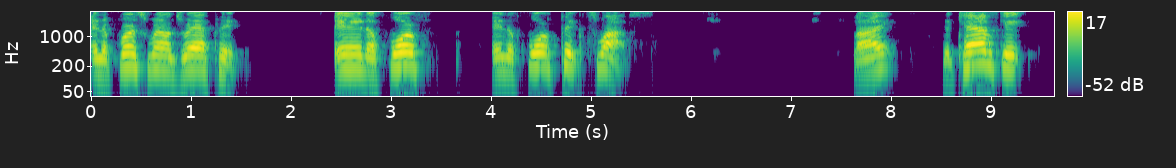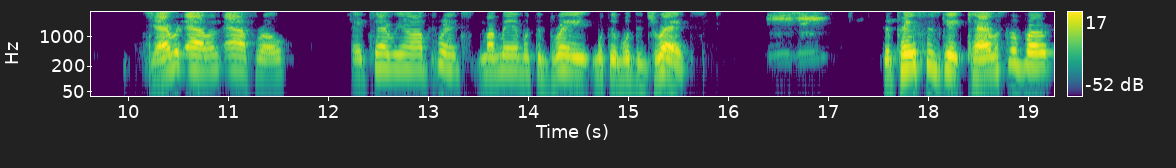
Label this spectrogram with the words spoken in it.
in the first round draft pick. And a fourth and the fourth pick swaps. Right. The Cavs get Jarrett Allen, Afro, and Taurean Prince, my man with the braid, with the with the dreads. Mm-hmm. The Pacers get Caris LeVert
